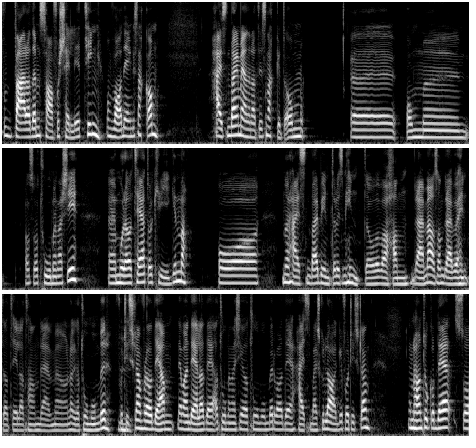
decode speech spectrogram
for hver av dem sa forskjellige ting om hva de egentlig snakka om. Heisenberg mener at de snakket om øh, om øh, altså atomenergi, øh, moralitet og krigen, da. Og når Heisenberg begynte å liksom hinte over hva han drev med altså Han drev og hinta til at han drev med og lagde atombomber for mm. Tyskland. For det var, det, det var, en del av det atomenergi og atombomber var det Heisenberg skulle lage for Tyskland. Og når han tok opp det, så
